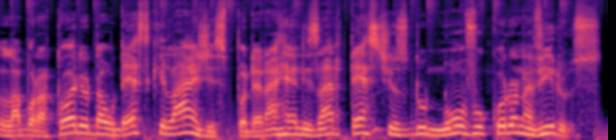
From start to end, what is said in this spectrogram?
Laboratório da UDESC Lages poderá realizar testes do novo coronavírus.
